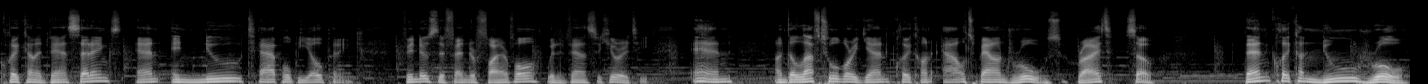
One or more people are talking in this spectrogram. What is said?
Click on advanced settings and a new tab will be opening. Windows defender firewall with advanced security. And on the left toolbar again click on outbound rules right? So then click on new rule.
